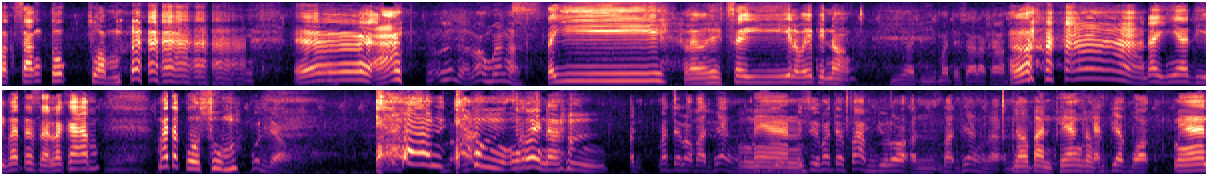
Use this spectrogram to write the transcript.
บักสังตกสวมเอออะเออเดี๋ยวลองเมืองอะตีเราให้สีเราไว้พี่น้องเมียดีมาแต่สารคามเออได้เงี้ยดีมาแตสารคามมาแตะโกสุมพูดแล้ว โอ้ยนะอันมาแต่รอบ้านแพงแม่นไปซื้อมาแต่ฟาร์มอยู่รออันบ้านแพงล่ะอันเราบ้านแพงเราจันเปียกบอกแม่น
